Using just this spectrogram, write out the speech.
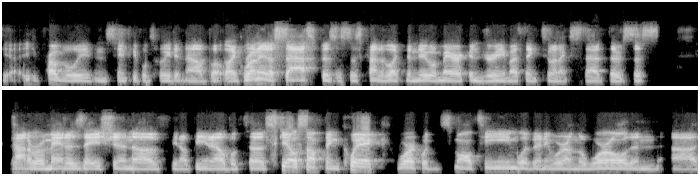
yeah, you've probably even seen people tweet it now, but like running a SaaS business is kind of like the new American dream, I think, to an extent. There's this kind of romanticization of you know being able to scale something quick work with a small team live anywhere in the world and uh,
